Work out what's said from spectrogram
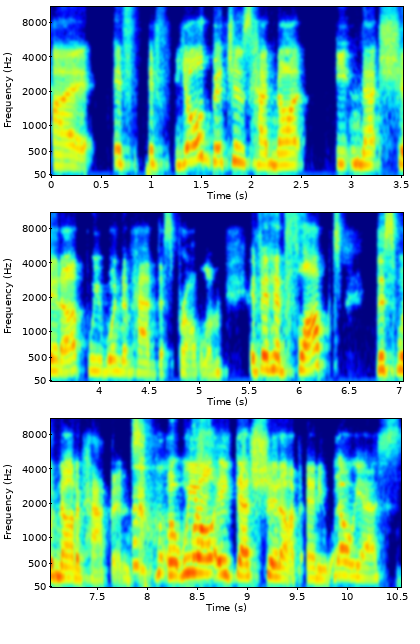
I if if y'all bitches had not eaten that shit up, we wouldn't have had this problem. If it had flopped, this would not have happened. But we all ate that shit up anyway. Oh yes,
